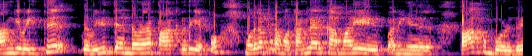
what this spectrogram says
வாங்கி வைத்து விழித்தெழுந்தவுடனே பார்க்குறது எப்போ? முதல படம் உங்கள் கண்ணில் இருக்கா மாதிரி நீங்கள் பார்க்கும் பொழுது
